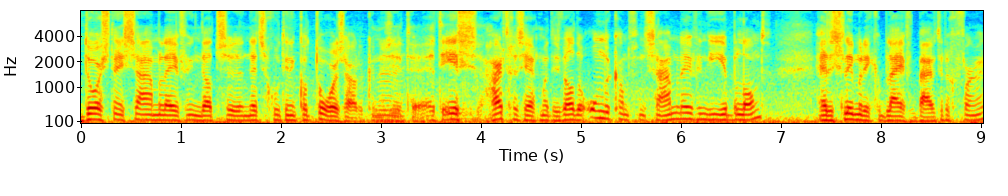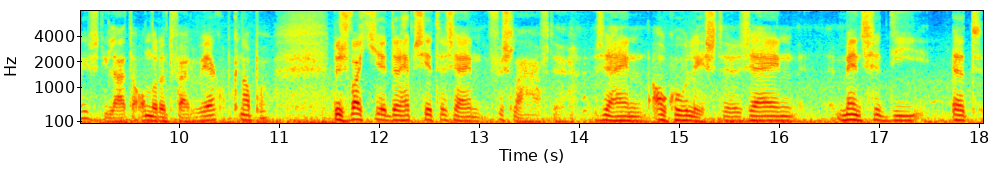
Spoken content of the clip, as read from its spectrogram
doorsnee samenleving dat ze net zo goed in een kantoor zouden kunnen zitten. Het is hard gezegd, maar het is wel de onderkant van de samenleving die hier belandt. De slimmerikken blijven buiten de gevangenis. Die laten anderen het vuile werk opknappen. Dus wat je er hebt zitten zijn verslaafden, zijn alcoholisten, zijn mensen die het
